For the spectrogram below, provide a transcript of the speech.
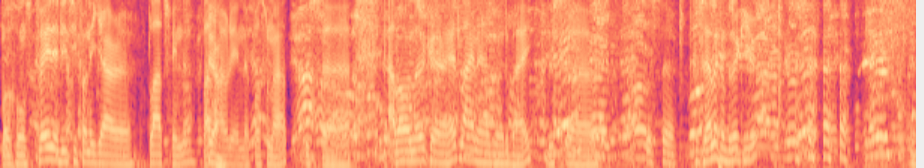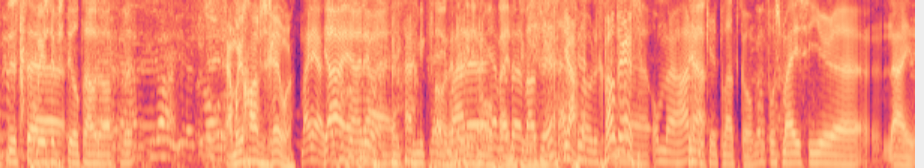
mogen we onze tweede editie van dit jaar uh, plaatsvinden. Plaatshouden ja. in het patronaat. Dus uh, ja, wel een leuke headliner hebben we erbij. Dus het is gezellig en druk hier. dus, Probeer eens even stil te houden achter me. Ja, moet je gewoon even schreeuwen. Maar ja, ja, ja, ja, de microfoon. Nee, maar, en ja, we hebben Wouter S. uitgenodigd om, om, naar Haarlem een keer te laten komen. Volgens mij is hij hier... nou,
